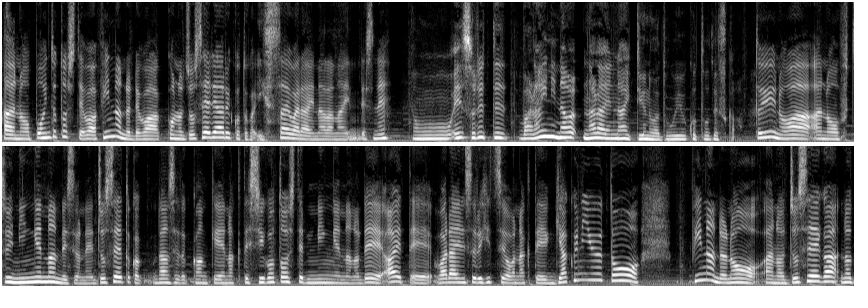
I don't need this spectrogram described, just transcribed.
あのポイントとしてはフィンランドではこの女性であることが一切笑いにならないんですね。おえそれって笑いにならないっていうのはどういうことですか？というのはあの普通人間なんですよね。女性とか男性とか関係なくて仕事をしてる人間なのであえて笑いにする必要はなくて逆に言うとフィンランドのあの女性がの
